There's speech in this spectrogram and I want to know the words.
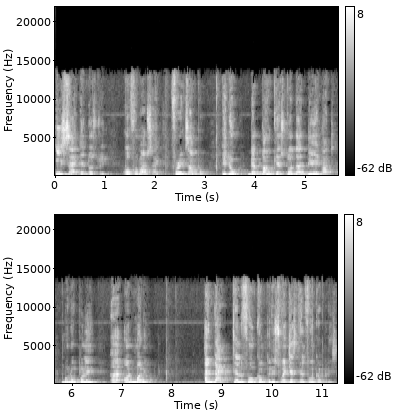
inside the industry or from outside. For example, you know, the bankers thought that they had monopoly uh, on money, and that telephone companies were just telephone companies.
